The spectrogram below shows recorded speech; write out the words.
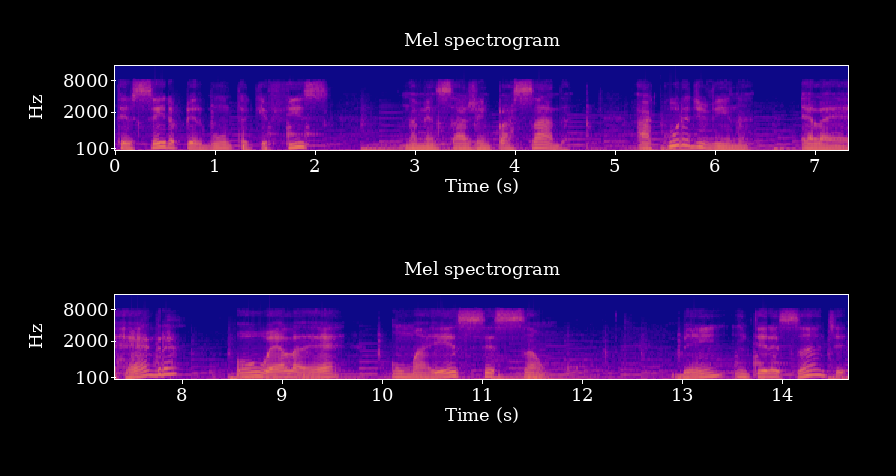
terceira pergunta que fiz na mensagem passada. A cura divina, ela é regra ou ela é uma exceção? Bem interessante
